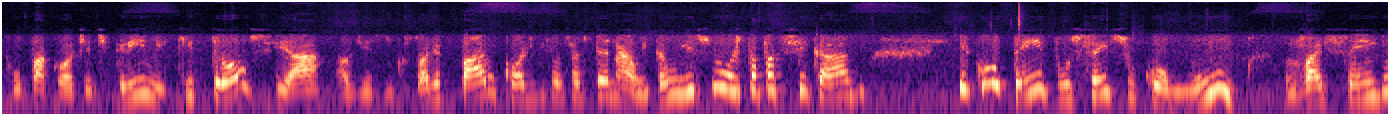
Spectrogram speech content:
com o pacote anticrime, que trouxe a audiência de custódia para o Código de Processo Penal. Então isso hoje está pacificado. E com o tempo, o senso comum vai sendo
